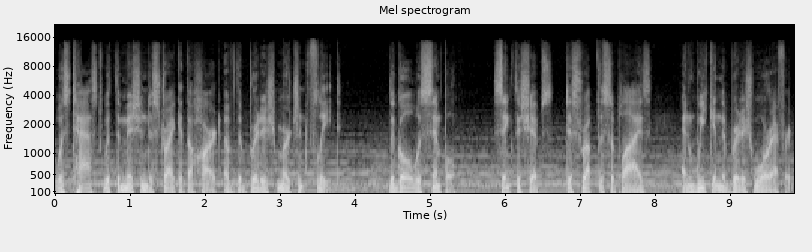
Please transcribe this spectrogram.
was tasked with the mission to strike at the heart of the British merchant fleet. The goal was simple, sink the ships, disrupt the supplies, and weaken the British war effort.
